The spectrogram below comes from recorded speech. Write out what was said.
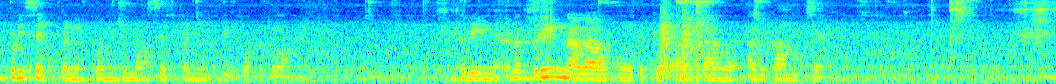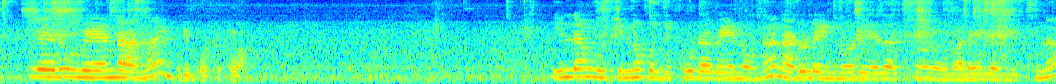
இப்படி செட் பண்ணி கொஞ்சமாக செட் பண்ணி இப்படி போட்டுக்கலாம். க்ரீன் ஆனால் க்ரீன் நல்லாயிருக்கும் இதுக்கு. அதுக்காக அது காமிச்சேன். வெறும் வேண்டான்னா இப்படி போட்டுக்கலாம். இல்லை உங்களுக்கு இன்னும் கொஞ்சம் கூட வேணும்னா நடுவில் இன்னொரு ஏதாச்சும் வளையல் இருந்துச்சுன்னா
